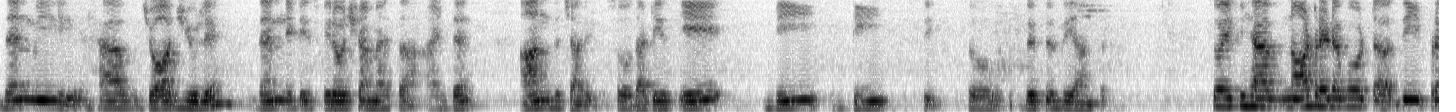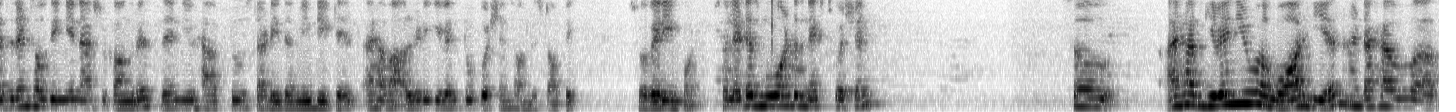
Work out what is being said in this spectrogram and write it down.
then we have george Yule, then it is Firoz Mehta and then Ananda Charlu. So that is A, B, D, C. So this is the answer. So if you have not read about uh, the presidents of the Indian National Congress, then you have to study them in detail. I have already given two questions on this topic. So very important. So let us move on to the next question. So I have given you a war here and I have uh,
